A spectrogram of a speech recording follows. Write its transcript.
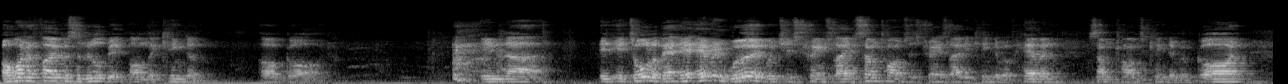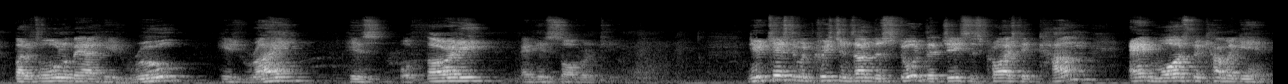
I want to focus a little bit on the kingdom of God. In uh, it, it's all about every word which is translated. Sometimes it's translated kingdom of heaven, sometimes kingdom of God, but it's all about His rule, His reign, His authority, and His sovereignty. New Testament Christians understood that Jesus Christ had come and was to come again.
